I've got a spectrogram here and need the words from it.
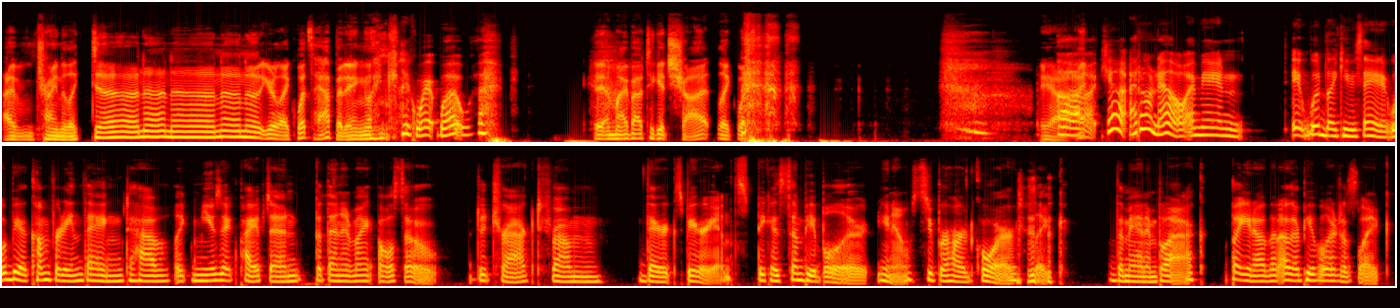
I'm trying to like da na na na na. You're like, what's happening? Like, like, where, what, what? am I about to get shot? Like what? yeah, Uh, yeah, I don't know. I mean, it would, like you were saying, it would be a comforting thing to have like music piped in, but then it might also detract from their experience because some people are, you know, super hardcore, like the man in black. But, you know, then other people are just like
